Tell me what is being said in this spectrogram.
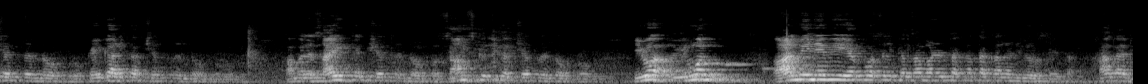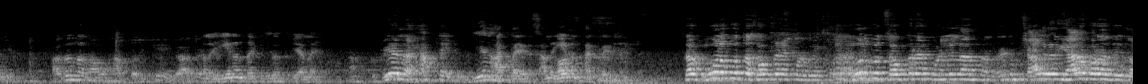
ಕ್ಷೇತ್ರದಿಂದ ಒಬ್ಬರು ಕೈಗಾರಿಕಾ ಕ್ಷೇತ್ರದಿಂದ ಒಬ್ಬರು ಆಮೇಲೆ ಸಾಹಿತ್ಯ ಕ್ಷೇತ್ರದಿಂದ ಒಬ್ಬರು ಸಾಂಸ್ಕೃತಿಕ ಕ್ಷೇತ್ರದಿಂದ ಒಬ್ಬರು ಇವ ಇವನ್ ಆರ್ಮಿ ನೇವಿ ಏರ್ಫೋರ್ಸಲ್ಲಿ ಕೆಲಸ ಮಾಡಿರ್ತಕ್ಕಂಥ ಕನ್ನಡಿಗರು ಸಹಿತ. ಹಾಗಾಗಿ ಅದನ್ನು ನಾವು ಹಾಕೋದಕ್ಕೆ ಈಗ ಈಗಾಗಲೇ ಏನಂತ ಸರ್? ಹಾಕ್ತಾ ಇದ್ದೀವಿ. ಏನು ಆಗ್ತಾ ಇದೆ ಅಲ್ಲ ಏನಂತ ಆಗ್ತಾ ಇದೆ ಸರ್ ಮೂಲಭೂತ ಸೌಕರ್ಯ ಕೊಡಬೇಕು. ಮೂಲಭೂತ ಸೌಕರ್ಯ ಕೊಡಲಿಲ್ಲ ಅಂತಂದ್ರೆ ನಿಮ್ಮ ಶಾಲೆಗಳಿಗೆ ಯಾರು ಬರೋದಿಲ್ಲ.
